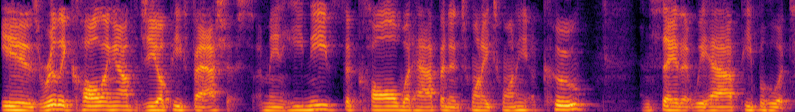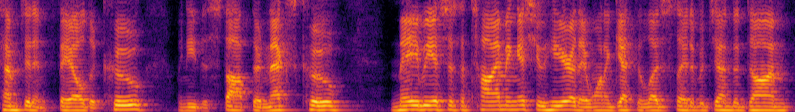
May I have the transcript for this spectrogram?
is really calling out the GOP fascists. I mean, he needs to call what happened in 2020 a coup and say that we have people who attempted and failed a coup. We need to stop their next coup. Maybe it's just a timing issue here. They want to get the legislative agenda done.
